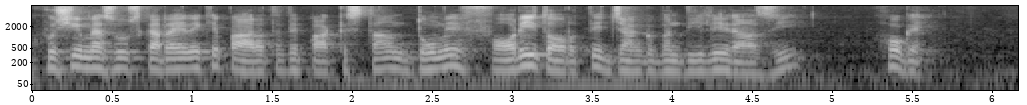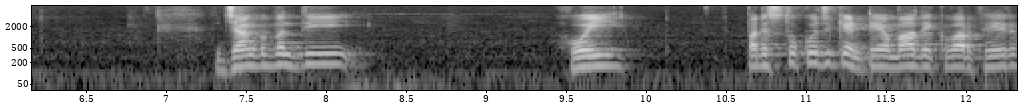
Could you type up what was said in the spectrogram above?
ਖੁਸ਼ੀ ਮਹਿਸੂਸ ਕਰ ਰਹੇ ਨੇ ਕਿ ਭਾਰਤ ਅਤੇ ਪਾਕਿਸਤਾਨ ਦੋਵੇਂ ਫੌਰੀ ਤੌਰ 'ਤੇ ਜੰਗਬੰਦੀ ਲਈ ਰਾਜ਼ੀ ਹੋ ਗਏ। ਜੰਗਬੰਦੀ ਹੋਈ, ਪਰ ਇਸ ਤੋਂ ਕੁਝ ਘੰਟਿਆਂ ਬਾਅਦ ਇੱਕ ਵਾਰ ਫਿਰ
